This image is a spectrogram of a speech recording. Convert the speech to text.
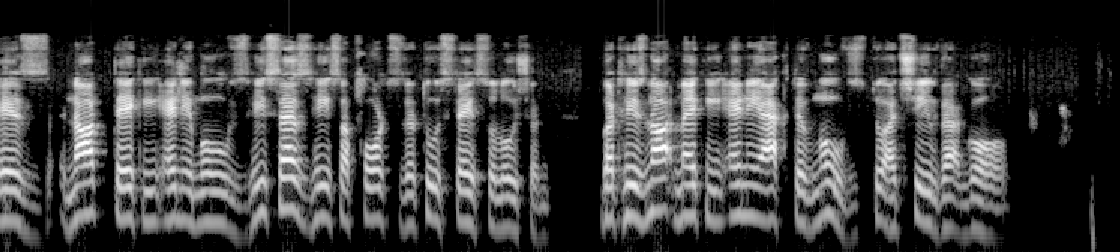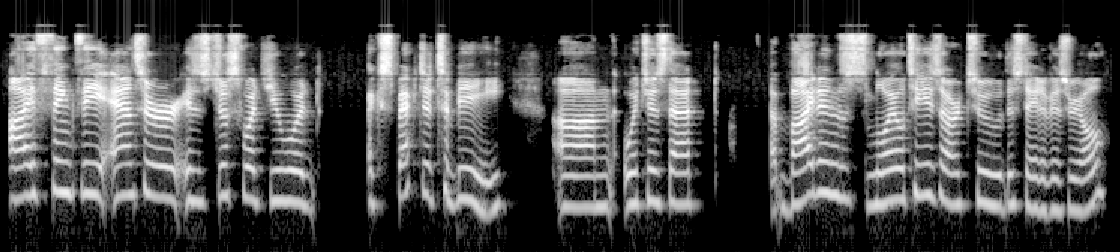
is not taking any moves? He says he supports the two state solution, but he's not making any active moves to achieve that goal. I think the answer is just what you would expect it to be, um, which is that Biden's loyalties are to the state of Israel,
